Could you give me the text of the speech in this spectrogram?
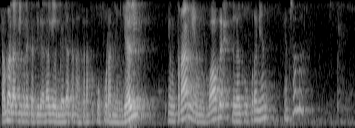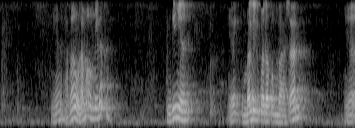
Tambah lagi mereka tidak lagi membedakan antara kekufuran yang jeli, yang terang, yang wabih dengan kekufuran yang yang sama. Ya, karena ulama membedakan. Intinya, ya kembali kepada pembahasan, ya.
